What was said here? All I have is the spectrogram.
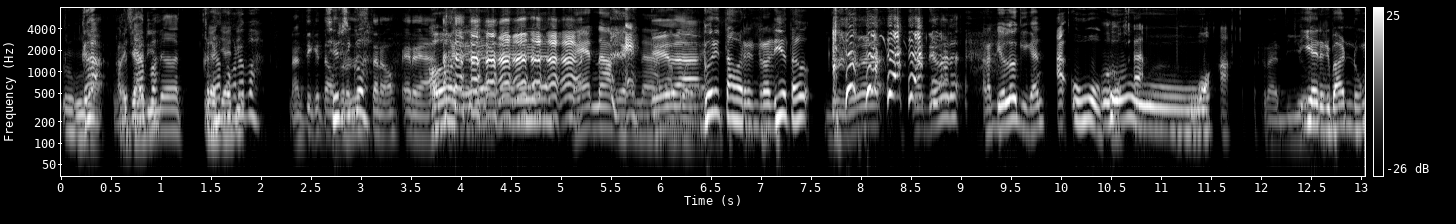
Enggak, gak jadi net. Kenapa jadi. kenapa? Nanti kita Serius obrolin secara off air ya. Oh, iya, iya, iya, iya. Enak, enak. Gila. Apa? Gue ditawarin radio tau. Di mana? Di mana? Radiologi kan? Ah, uh, Uh. ah. Radio. Iya dari Bandung.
